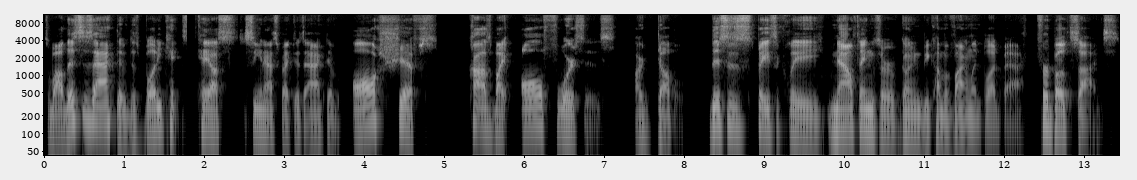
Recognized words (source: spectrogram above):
So while this is active, this bloody chaos scene aspect is active, all shifts caused by all forces are double. This is basically now things are going to become a violent bloodbath for both sides.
